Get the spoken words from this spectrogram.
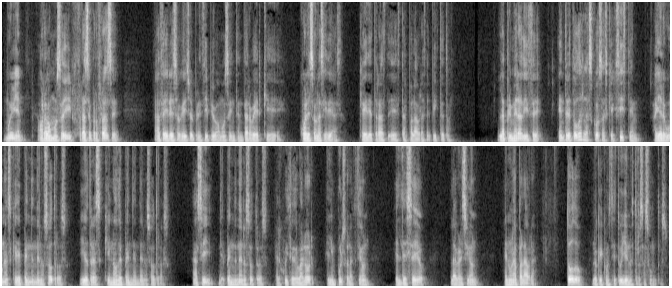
Muy bien, ahora vamos a ir frase por frase a hacer eso que he dicho al principio. Vamos a intentar ver que, cuáles son las ideas que hay detrás de estas palabras de Pícteto. La primera dice, entre todas las cosas que existen, hay algunas que dependen de nosotros y otras que no dependen de nosotros. Así, dependen de nosotros el juicio de valor, el impulso a la acción, el deseo, la aversión, en una palabra, todo lo que constituye nuestros asuntos.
